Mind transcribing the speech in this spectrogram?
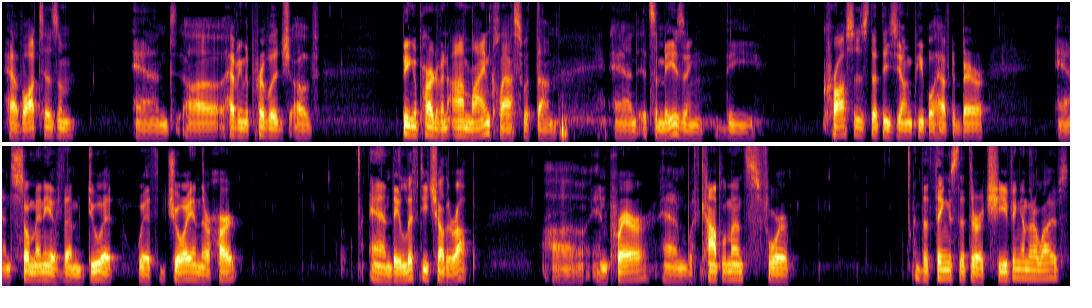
have autism and uh, having the privilege of being a part of an online class with them. And it's amazing the crosses that these young people have to bear. And so many of them do it with joy in their heart. And they lift each other up uh, in prayer and with compliments for the things that they're achieving in their lives,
